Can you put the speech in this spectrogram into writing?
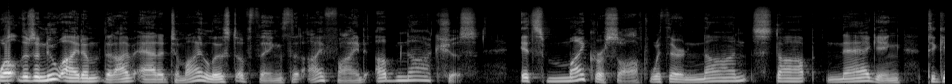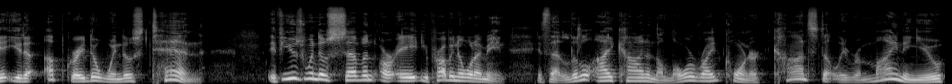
Well, there's a new item that I've added to my list of things that I find obnoxious. It's Microsoft with their non stop nagging to get you to upgrade to Windows 10. If you use Windows 7 or 8, you probably know what I mean. It's that little icon in the lower right corner constantly reminding you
